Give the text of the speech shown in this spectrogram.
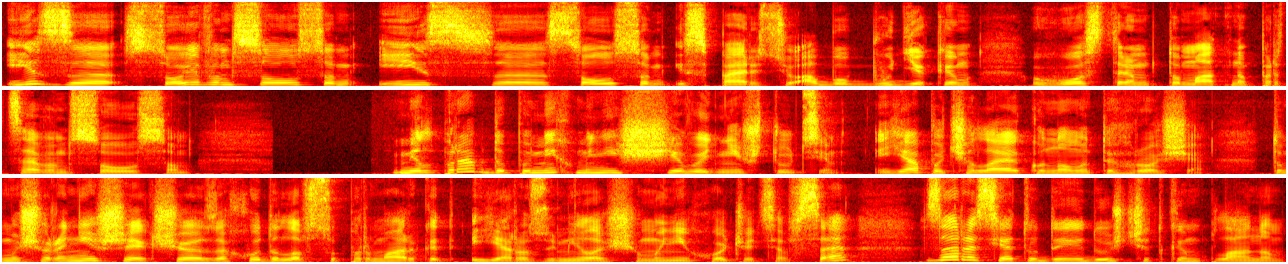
і з соєвим соусом, і з соусом із перцю, або будь-яким гострим томатно-перцевим соусом. Meal prep допоміг мені ще в одній штуці. Я почала економити гроші. Тому що раніше, якщо я заходила в супермаркет і я розуміла, що мені хочеться все, зараз я туди йду з чітким планом.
